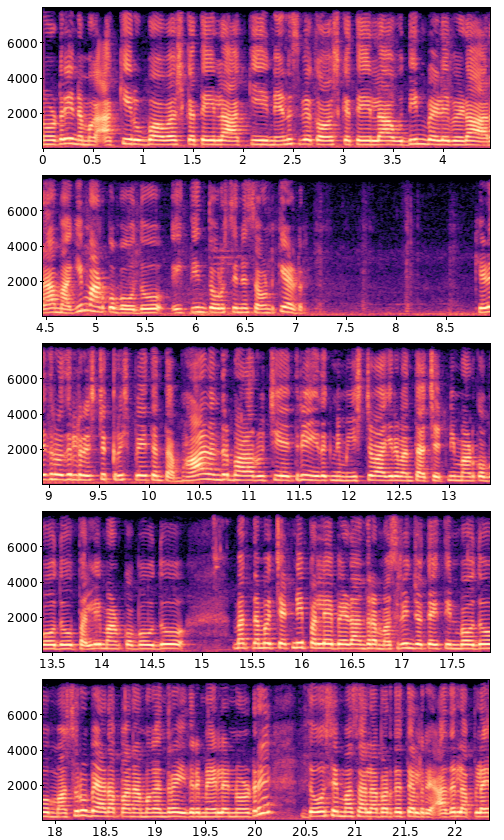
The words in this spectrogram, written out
ನೋಡ್ರಿ, ನಮಗೆ ಅಕ್ಕಿ ರುಬ್ಬೋ ಅವಶ್ಯಕತೆ ಇಲ್ಲ, ಅಕ್ಕಿ ನೆನೆಸ್ಬೇಕು ಅವಶ್ಯಕತೆ ಇಲ್ಲ, ಉದ್ದಿನ ಬೇಳೆ ಬೇಡ, ಆರಾಮಾಗಿ ಮಾಡ್ಕೋಬೋದು ಈಗ ತಿಂದು ತೋರಿಸ್ತೀನಿ ಸೌಂಡ್ ಕೇಳ್ರಿ. ಕೇಳಿದ್ರೆ ಹೋದಿಲ್ರಿ ಎಷ್ಟು ಕ್ರಿಸ್ಪಿ ಐತಂತ. ಭಾಳ ಅಂದ್ರೆ ಭಾಳ ರುಚಿ ಐತ್ರಿ. ಇದಕ್ಕೆ ನಿಮ್ಗೆ ಇಷ್ಟವಾಗಿರುವಂಥ ಚಟ್ನಿ ಮಾಡ್ಕೋಬೋದು ಪಲ್ಯ ಮಾಡ್ಕೋಬೋದು ಮತ್ತು ನಮಗೆ ಚಟ್ನಿ ಪಲ್ಯ ಬೇಡ ಅಂದ್ರೆ ಮೊಸರಿನ ಜೊತೆಗೆ ತಿನ್ಬೋದು. ಮೊಸರು ಬೇಡಪ್ಪ ನಮಗಂದ್ರೆ ಇದ್ರ ಮೇಲೆ ನೋಡ್ರಿ ದೋಸೆ ಮಸಾಲ ಬರ್ತೈತಲ್ರಿ. ಅದ್ರಲ್ಲಿ ಅಪ್ಲೈ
